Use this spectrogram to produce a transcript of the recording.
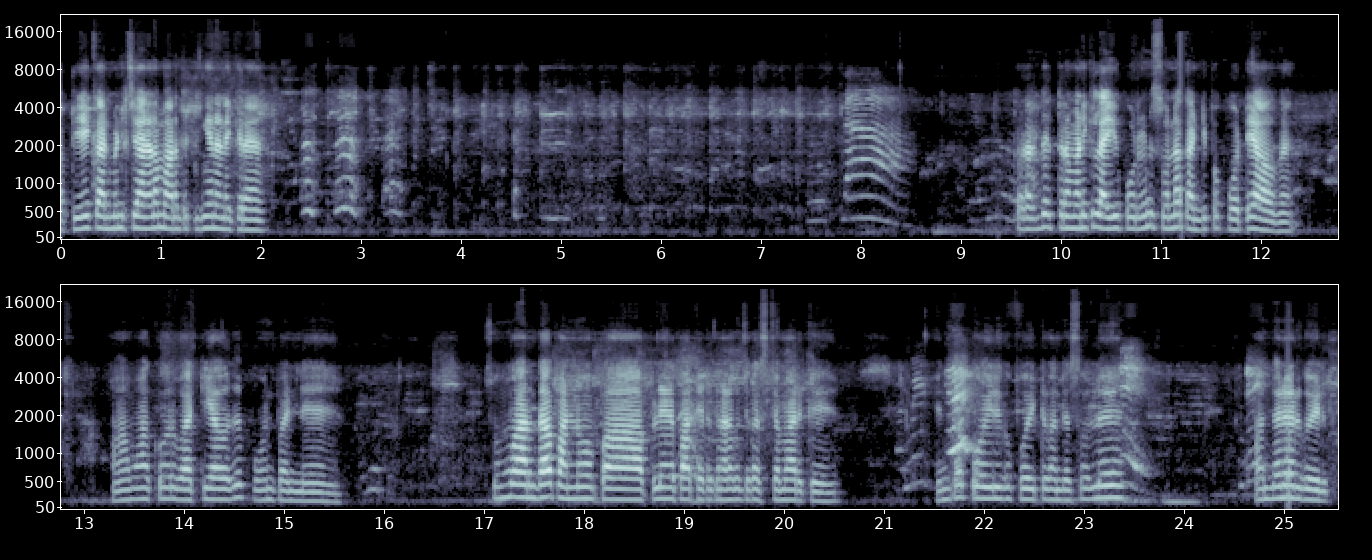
அப்படியே கண்மணி சேனலை மறந்துட்டீங்கன்னு நினைக்கிறேன். தொடர்ந்து இத்தனை மணிக்கு லைவ் போடுன்னு சொன்னால் கண்டிப்பாக போட்டே ஆவேன். மாமாவுக்கு ஒரு வாட்டியாவது ஃபோன் பண்ணு. சும்மா இருந்தால் பண்ணுவோம்ப்பா. பிள்ளைய பார்த்துட்டு இருக்கனால கொஞ்சம் கஷ்டமாக இருக்குது எந்த கோயிலுக்கு போயிட்டு வந்த சொல்லு? அந்தனர் கோயிலுக்கு.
